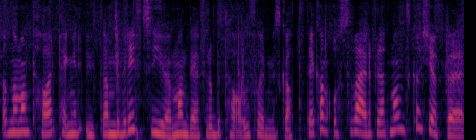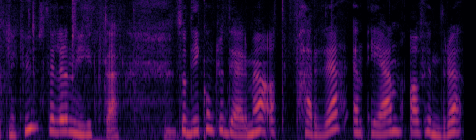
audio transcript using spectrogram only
at når man tar penger ut av en bedrift, så gjør man det for å betale formuesskatt. Det kan også være for at man skal kjøpe et nytt hus eller en ny hytte. Så de konkluderer med at færre enn én av 100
